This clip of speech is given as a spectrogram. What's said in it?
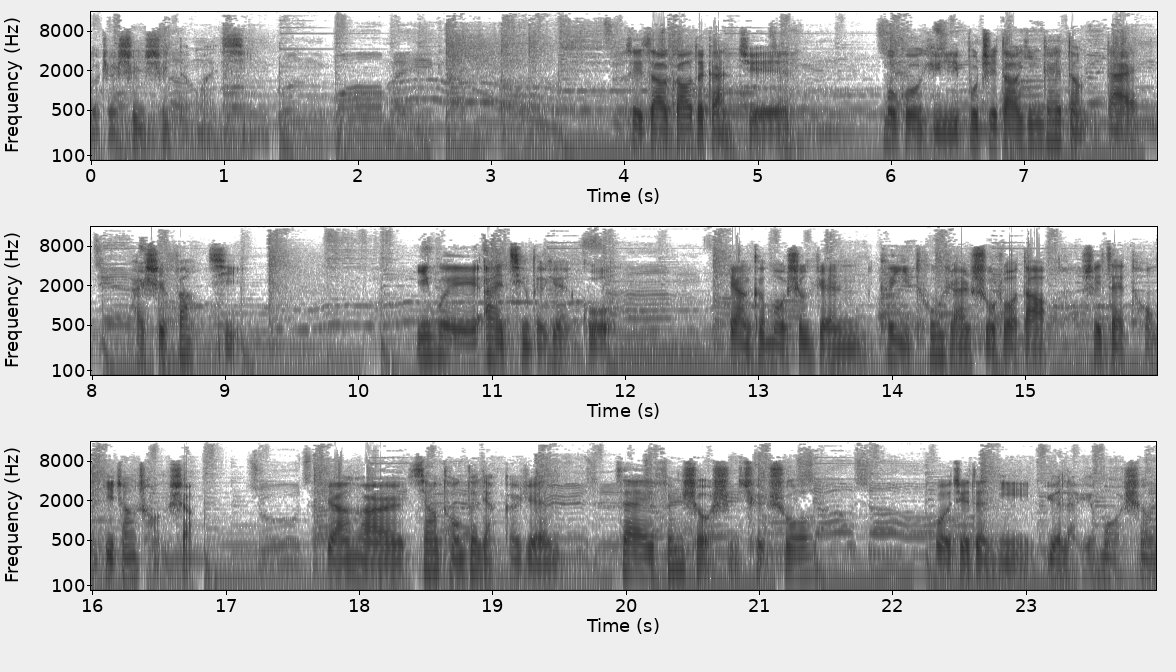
有着深深的关系。最糟糕的感觉，莫过于不知道应该等待还是放弃。因为爱情的缘故，两个陌生人可以突然熟络到睡在同一张床上，然而相同的两个人在分手时却说。我觉得你越来越陌生。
